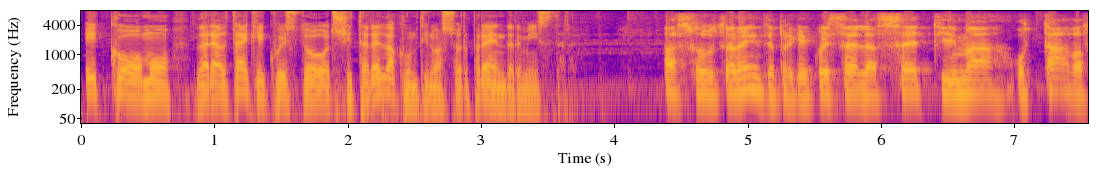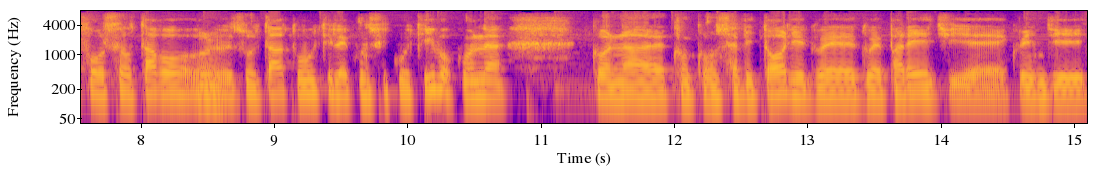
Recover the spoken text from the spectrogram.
e Como, la realtà è che questo Cittadella continua a sorprendere mister. Assolutamente, perché questa è la settima, ottava forse, ottavo mm. risultato utile consecutivo con, con, eh, con, con sei vittorie e due, due, pareggi e quindi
